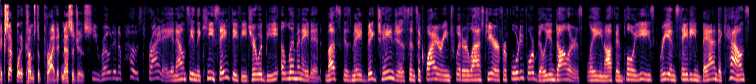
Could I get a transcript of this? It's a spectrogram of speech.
except when it comes to private messages. He wrote in a post Friday announcing the key safety feature would be eliminated. Musk has made big changes since acquiring Twitter last year for $44 billion, laying off employees, reinstating banned accounts,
